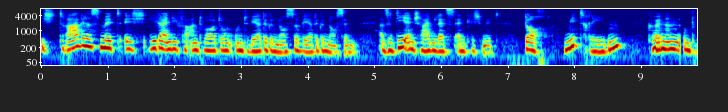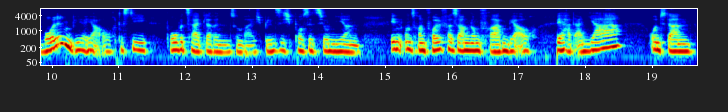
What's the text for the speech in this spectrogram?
ich trage das mit, ich gehe da in die Verantwortung und werde Genosse, werde Genossin. Also die entscheiden letztendlich mit. Doch mitreden können und wollen wir ja auch, dass die Probezeitlerinnen zum Beispiel sich positionieren. In unseren Vollversammlungen fragen wir auch, wer hat ein Ja und dann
